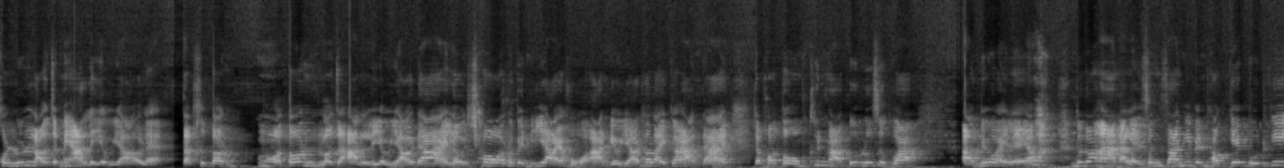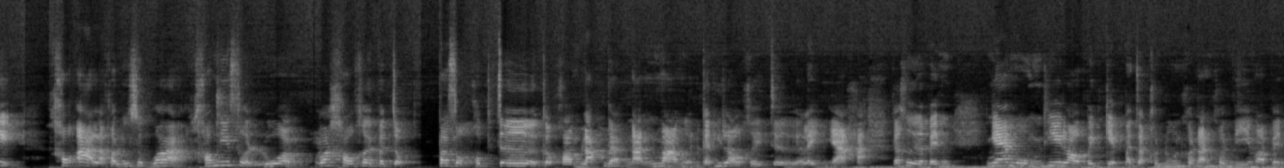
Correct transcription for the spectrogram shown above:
คนรุ่นเราจะไม่อ่านเลยยาวๆแหละ แต่คือตอนมอต้นเราจะอ่านเลยยาวๆได้ เราชอบถ้าเป็นนิยายโหอ่านยาวๆเท่าไหร่ก็อ่านได้ แต่พอโตขึ้นมาปุ๊บรู้สึกว่าอ่านไม่ไหวแล้ว ก็ต้องอ่านอะไรสั้นๆที่เป็นพ็อกเก็ตบุ๊กที่เขาอ่านแล้วเขารู้สึกว่าเขามีส่วนร่วมว่าเขาเคยประจบประสบพบเจอกับความรักแบบนั้นมาเหมือนกันที่เราเคยเจออะไรอย่างเงี้ยค่ะ ก็คือจะเป็น แง่มุมที่เราไปเก็บมาจากคนนู้นคนนั้นคนนี้มาเป็น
